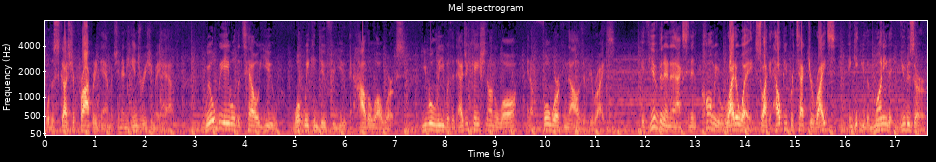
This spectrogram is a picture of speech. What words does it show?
We'll discuss your property damage and any injuries you may have. We'll be able to tell you what we can do for you and how the law works. You will leave with an education on the law and a full working knowledge of your rights. If you've been in an accident, call me right away so I can help you protect your rights and get you the money that you deserve.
